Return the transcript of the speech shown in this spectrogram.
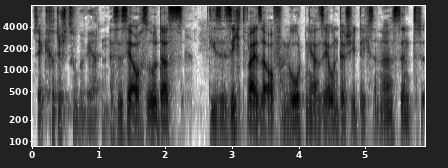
sehr kritisch zu bewerten. Es ist ja auch so, dass diese Sichtweise auf Noten ja sehr unterschiedlich sind. Ne? Es sind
